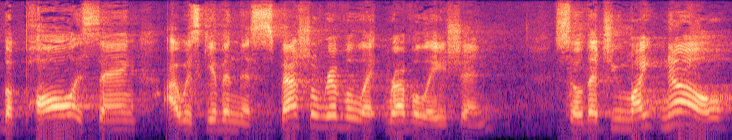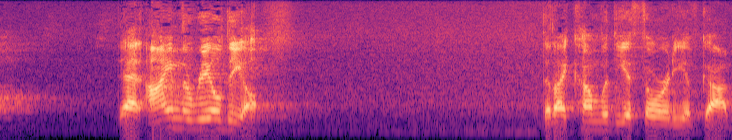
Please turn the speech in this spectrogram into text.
But Paul is saying, I was given this special revelation so that you might know that I'm the real deal, that I come with the authority of God.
